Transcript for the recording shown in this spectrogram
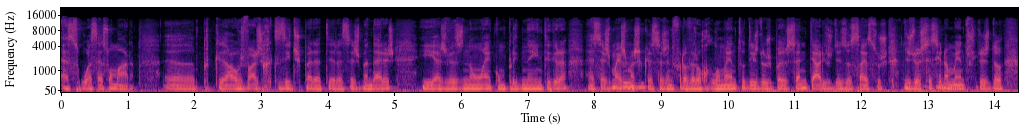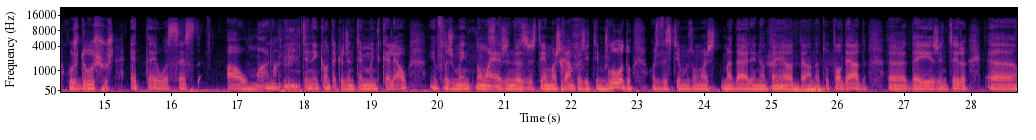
ac- o acesso ao mar. Eh, porque há os vários requisitos para ter essas bandeiras e às vezes não é cumprido na íntegra essas mesmas. Que se a gente for a ver o regulamento, diz dos banhos sanitários, desde os acessos, desde os estacionamentos, desde os duchos, até o acesso ao mar. Mar. Tendo em conta que a gente tem muito calhau, infelizmente não é. Gente às vezes tem umas rampas e temos lodo, às vezes temos umas de madeira e não tem até na totalidade. Ah, daí a gente ter. ah,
